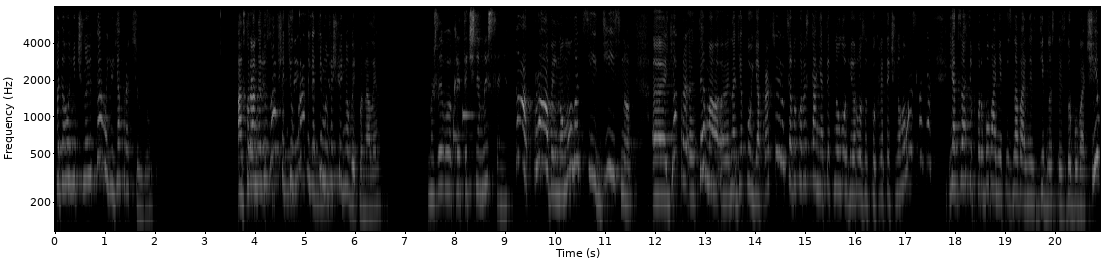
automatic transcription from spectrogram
педагогічною темою я працюю? А проаналізувавши ті вправи, які ми вже щойно виконали. Можливо, критичне мислення. Так, правильно, молодці, дійсно. Е, Я е, тема, е, над якою я працюю, це використання технології розвитку критичного мислення як засіб формування пізнавальних здібностей здобувачів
